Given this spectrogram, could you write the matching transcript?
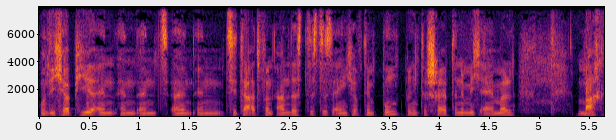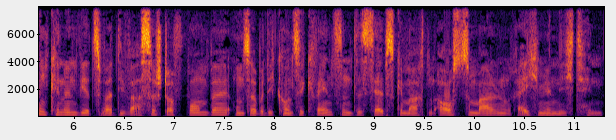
Und ich habe hier ein, ein, ein, ein, Zitat von Anders, das das eigentlich auf den Punkt bringt. Da schreibt er nämlich einmal, machen können wir zwar die Wasserstoffbombe, uns aber die Konsequenzen des Selbstgemachten auszumalen, reichen wir nicht hin.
